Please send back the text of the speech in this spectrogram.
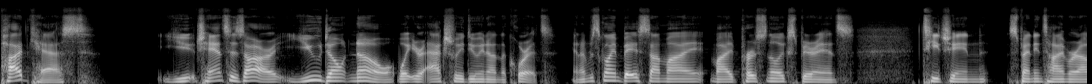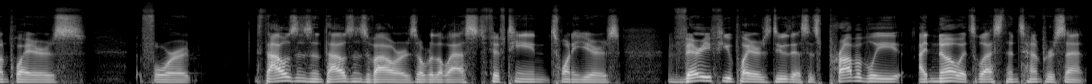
podcast, you chances are you don't know what you're actually doing on the court. And I'm just going based on my my personal experience teaching, spending time around players for thousands and thousands of hours over the last 15, 20 years. Very few players do this. It's probably, I know it's less than 10%.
